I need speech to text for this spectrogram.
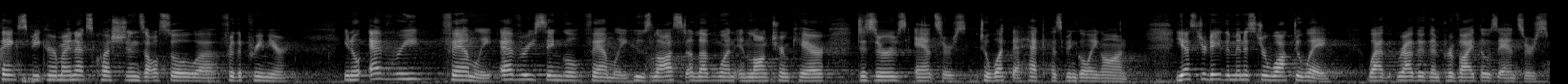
Thanks, Speaker. My next question is also uh, for the Premier. You know, every family, every single family who's lost a loved one in long-term care deserves answers to what the heck has been going on. Yesterday, the minister walked away rather than provide those answers.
